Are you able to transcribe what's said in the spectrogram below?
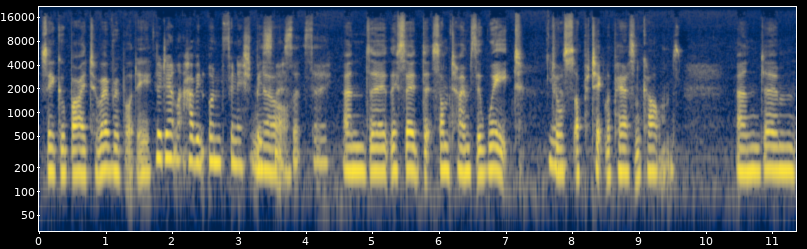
say goodbye to everybody. They don't like having unfinished No. business, let's say. And uh, they said that sometimes they wait till a particular person comes. And um,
